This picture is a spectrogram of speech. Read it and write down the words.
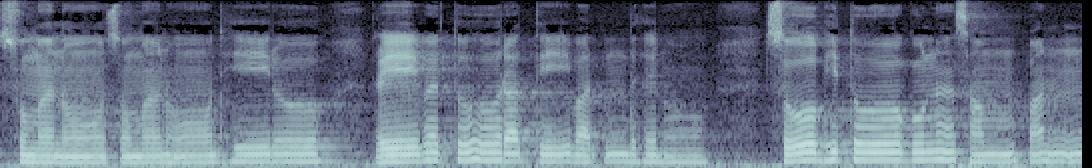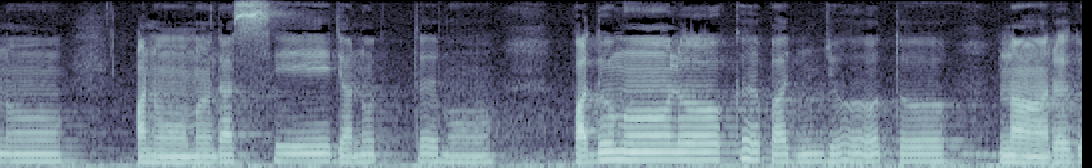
සුමනෝ සුමනෝධීරෝ රේවතෝ රතිවන්දනෝ සෝභිතෝ ගුණ සම්පන්නෝ අනෝමදස්සී ජනුත්තමෝ පදුමෝලෝක පජ්ජෝතෝ නාරදෝවරසාරති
